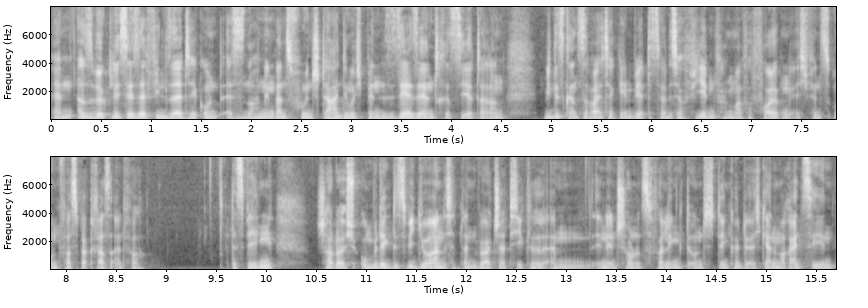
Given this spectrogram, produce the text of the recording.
Ähm, also wirklich sehr, sehr vielseitig und es ist noch in einem ganz frühen Stadium. Ich bin sehr, sehr interessiert daran, wie das Ganze weitergehen wird. Das werde ich auf jeden Fall mal verfolgen. Ich finde es unfassbar krass einfach. Deswegen schaut euch unbedingt das Video an. Ich habe einen Verge-Artikel ähm, in den Shownotes verlinkt und den könnt ihr euch gerne mal reinziehen.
